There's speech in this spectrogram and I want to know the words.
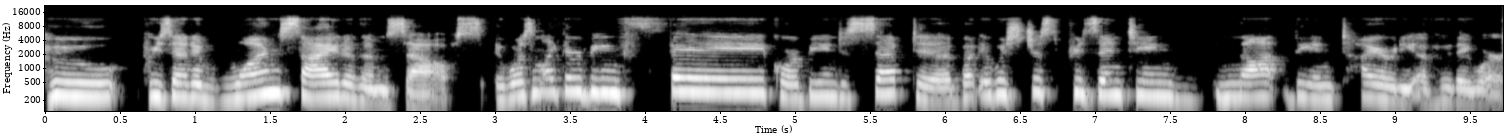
who presented one side of themselves. It wasn't like they were being fake or being deceptive, but it was just presenting not the entirety of who they were.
